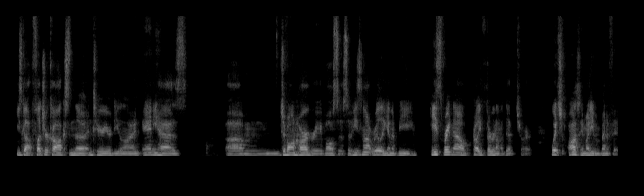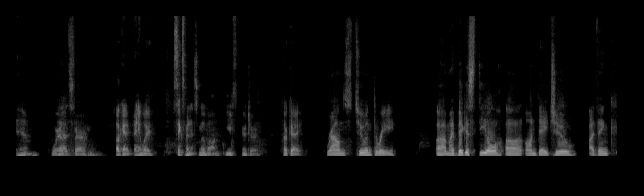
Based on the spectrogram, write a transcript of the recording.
He's got Fletcher Cox in the interior D line, and he has um, Javon Hargrave also. So he's not really going to be. He's right now probably third on the depth chart, which honestly might even benefit him. Yeah, that's fair. okay, anyway, six minutes. Move on. You, your turn. Okay, rounds two and three. Uh, my biggest steal uh, on day two, I think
